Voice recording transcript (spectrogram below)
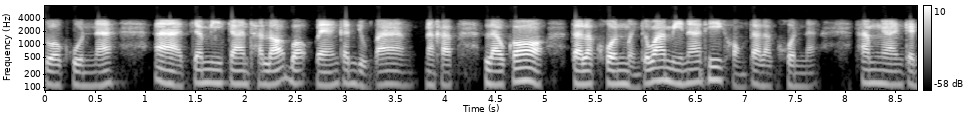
ตัวคุณนะ อาจจะมีการทะเลาะเบาะแว้งกันอยู่บ้างนะครับ แล้วก็แต่ละคนเหมือนกับว่ามีหน้าที่ของแต่ละคนนะทำงานกัน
